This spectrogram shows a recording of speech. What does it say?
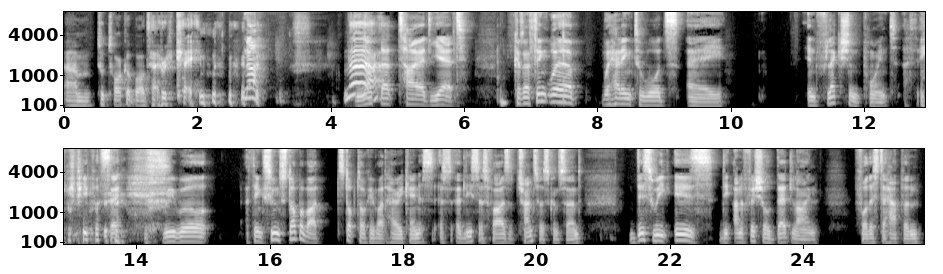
um, to talk about Harry Kane? no, nah. not that tired yet, because I think we're we're heading towards a inflection point. I think people say we will. I think soon stop about stop talking about Harry Kane. As, as, at least as far as the transfer is concerned. This week is the unofficial deadline for this to happen.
